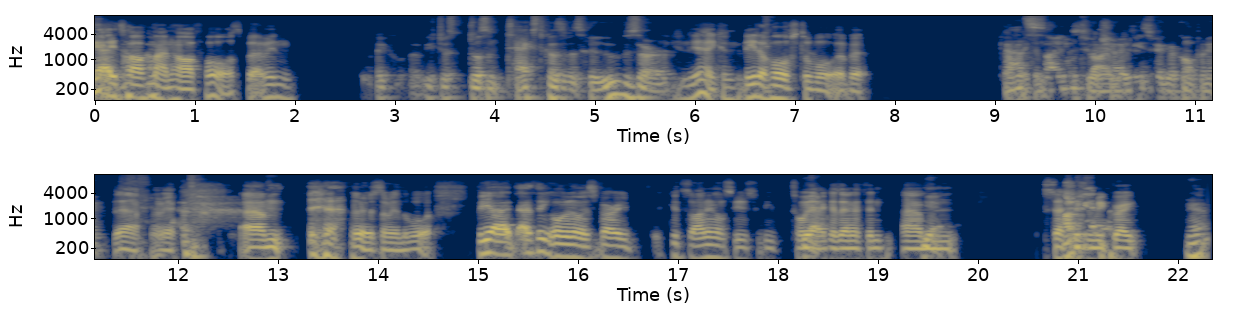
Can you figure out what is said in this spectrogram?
Get it's half man, half horse, but I mean, Like, he just doesn't text because of his hooves, or yeah, you can lead a horse to water, but can't sign him to a Chinese figure company. Yeah, I mean, um, yeah, there is something in the water, but yeah, I, I think all in all, it's very good signing. Obviously, it's gonna be toyetic as anything. Um, Yeah. session's gonna be great. Yeah.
